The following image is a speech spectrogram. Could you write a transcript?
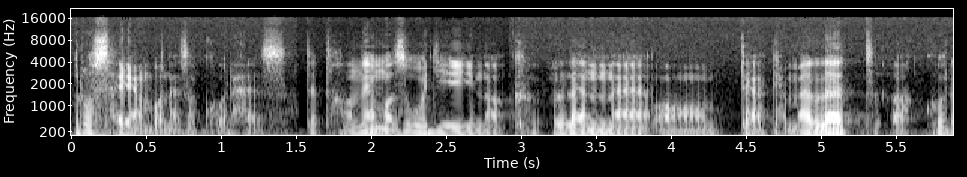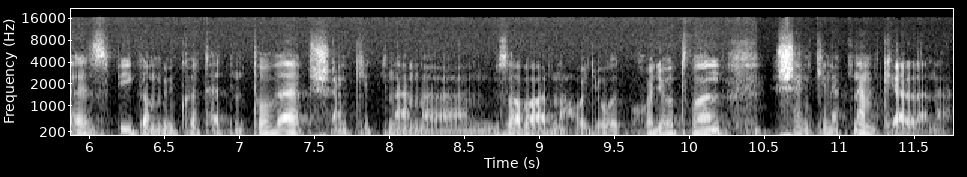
rossz helyen van ez a kórház. Tehát ha nem az ogyéinak lenne a telke mellett, akkor ez viga működhetne tovább, senkit nem zavarna, hogy, ott van, senkinek nem kellene.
